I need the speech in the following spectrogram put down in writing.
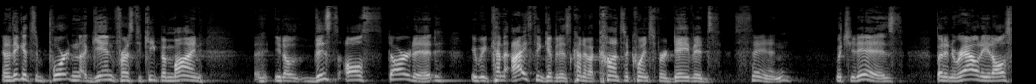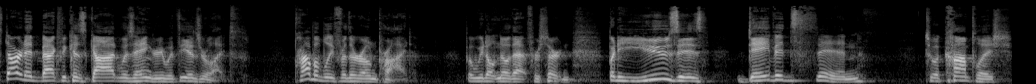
And I think it's important, again, for us to keep in mind uh, you know, this all started, we kind of, I think of it as kind of a consequence for David's sin, which it is, but in reality, it all started back because God was angry with the Israelites, probably for their own pride, but we don't know that for certain. But he uses David's sin to accomplish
